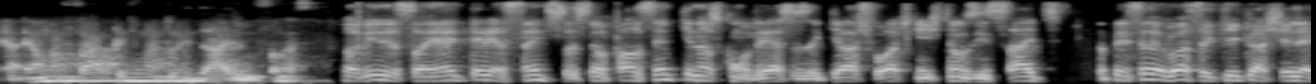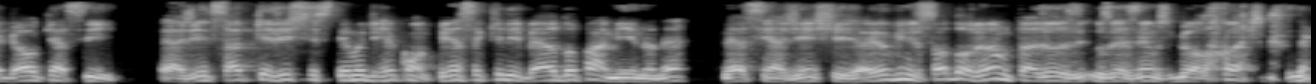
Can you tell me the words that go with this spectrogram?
é, é uma fábrica de maturidade, vamos falar assim. Ô, Vinícius, é interessante isso. Eu falo sempre que nas conversas aqui, eu acho ótimo que a gente tem uns insights eu pensei um negócio aqui que eu achei legal, que é assim, é, a gente sabe que existe sistema de recompensa que libera dopamina, né? né assim, a gente, eu vim só adorando trazer os, os, exemplos biológicos, né?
